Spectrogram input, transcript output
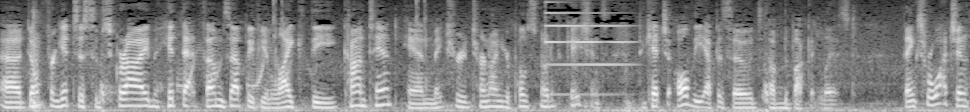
Uh, don't forget to subscribe, hit that thumbs up if you like the content, and make sure to turn on your post notifications to catch all the episodes of the bucket list. Thanks for watching.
